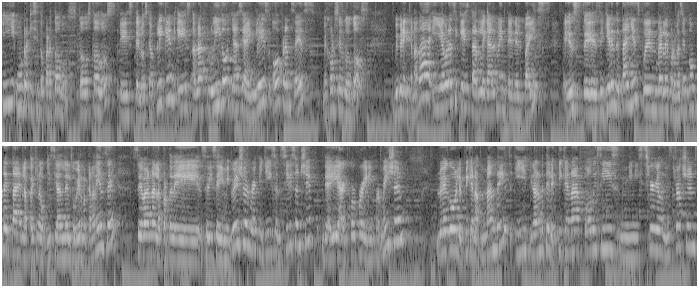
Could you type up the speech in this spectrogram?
Y un requisito para todos, todos, todos, este, los que apliquen es hablar fluido, ya sea inglés o francés, mejor si es los dos, vivir en Canadá y ahora sí que estar legalmente en el país. Este, si quieren detalles, pueden ver la información completa en la página oficial del gobierno canadiense. Se van a la parte de, se dice Immigration, Refugees and Citizenship, de ahí a Corporate Information Luego le pican a Mandate y finalmente le pican a Policies, Ministerial Instructions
